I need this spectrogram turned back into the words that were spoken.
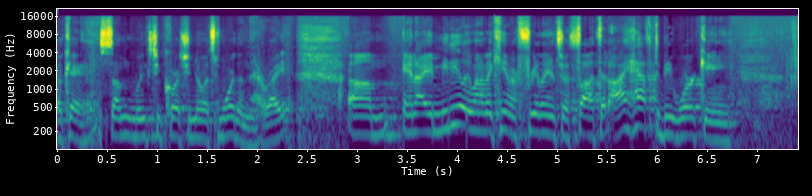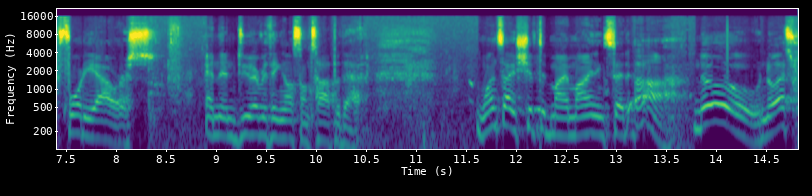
Okay, some weeks, of course, you know it's more than that, right? Um, and I immediately, when I became a freelancer, thought that I have to be working 40 hours and then do everything else on top of that once I shifted my mind and said, uh, no, no, that's,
